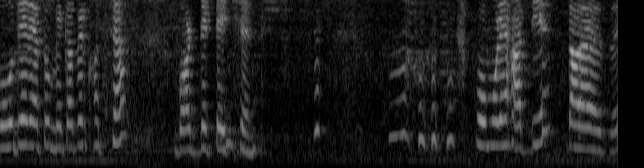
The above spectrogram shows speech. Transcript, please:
বউদের এত মেকআপের খরচা, বরদের টেনশন কোমরে হাত দিয়ে দাঁড়ায় আছে।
